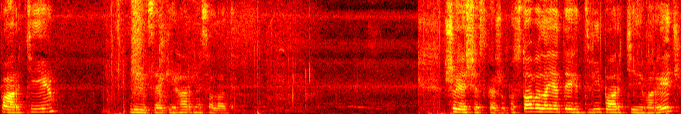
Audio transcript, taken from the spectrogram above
партії. Дивіться, який гарний салат. Що я ще скажу? Поставила я тих дві партії варить,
